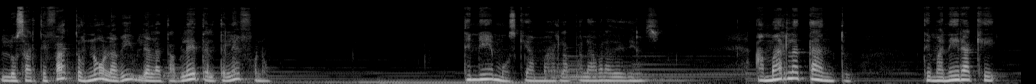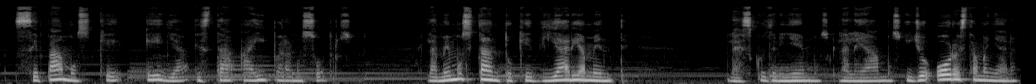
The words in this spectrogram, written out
los artefactos, no, la Biblia, la tableta, el teléfono. Tenemos que amar la palabra de Dios. Amarla tanto de manera que sepamos que ella está ahí para nosotros. La amemos tanto que diariamente la escudriñemos, la leamos. Y yo oro esta mañana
